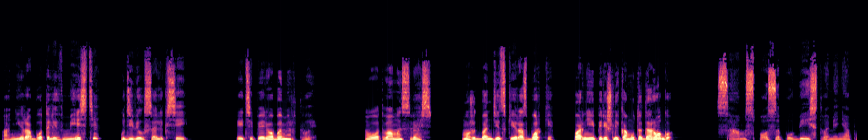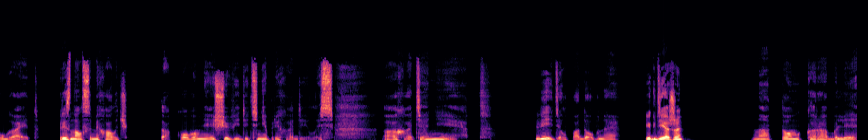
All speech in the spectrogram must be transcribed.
«Они работали вместе?» Удивился Алексей. «И теперь оба мертвы. Вот вам и связь. Может, бандитские разборки? Парни перешли кому-то дорогу?» «Сам способ убийства меня пугает», — признался Михалыч. «Такого мне еще видеть не приходилось. А хотя нет, видел подобное». «И где же?» «На том корабле»,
